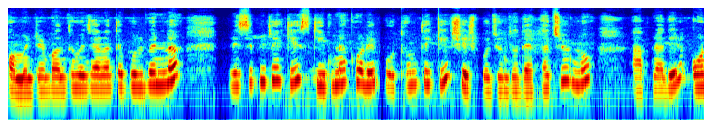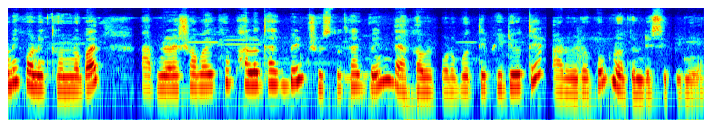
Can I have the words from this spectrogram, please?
কমেন্টের মাধ্যমে জানাতে ভুলবেন না। রেসিপিটাকে স্কিপ না করে প্রথম থেকে শেষ পর্যন্ত দেখার জন্য আপনাদের অনেক অনেক ধন্যবাদ। আপনারা সবাই খুব ভালো থাকবেন, সুস্থ থাকবেন। দেখা হবে পরবর্তী ভিডিওতে আরও এরকম নতুন রেসিপি নিয়ে।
